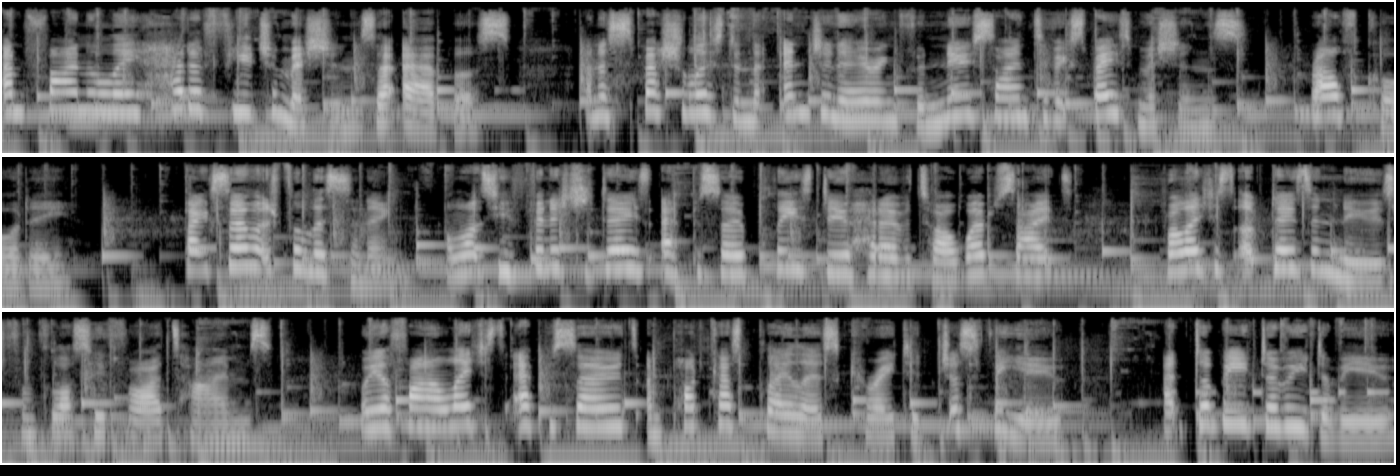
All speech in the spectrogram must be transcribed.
and finally, Head of Future Missions at Airbus and a specialist in the engineering for new scientific space missions, Ralph Cordey. Thanks so much for listening, and once you've finished today's episode, please do head over to our website for our latest updates and news from Philosophy for Our Times, where you'll find our latest episodes and podcast playlists created just for you at www.iai.tv.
